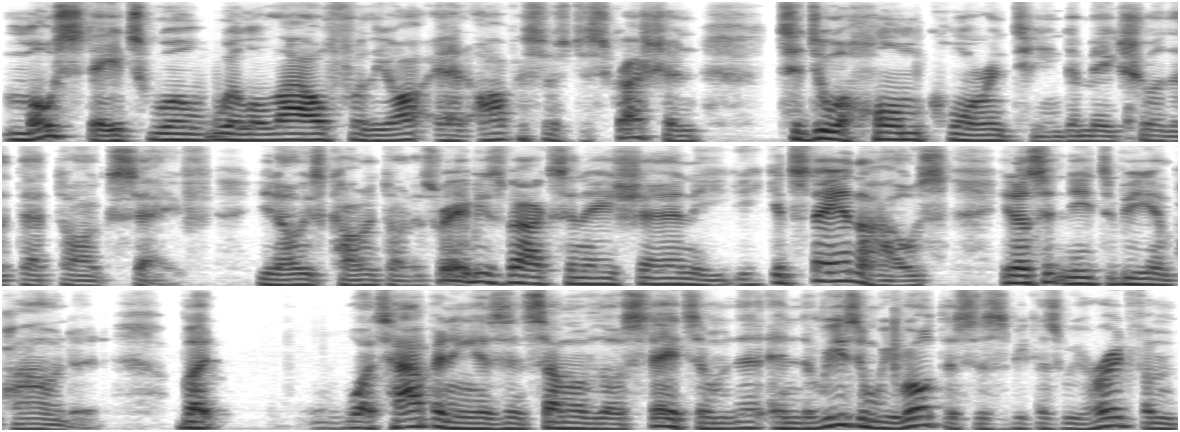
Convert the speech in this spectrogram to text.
most states will will allow for the at officer's discretion to do a home quarantine to make sure that that dog's safe. You know he's current on his rabies vaccination he, he can stay in the house he doesn't need to be impounded. But what's happening is in some of those states and, the- and the reason we wrote this is because we heard from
